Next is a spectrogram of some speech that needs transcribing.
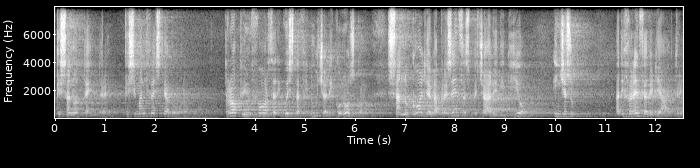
che sanno attendere, che si manifesti a loro. Proprio in forza di questa fiducia riconoscono, sanno cogliere la presenza speciale di Dio in Gesù, a differenza degli altri.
